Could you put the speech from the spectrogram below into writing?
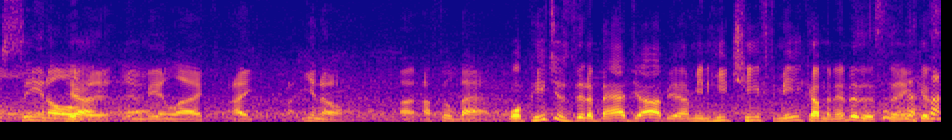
seeing all Yeah. of it and being like, I, you know, I, I feel bad. Well, Peaches did a bad job. Yeah, I mean, he chiefed me coming into this thing because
